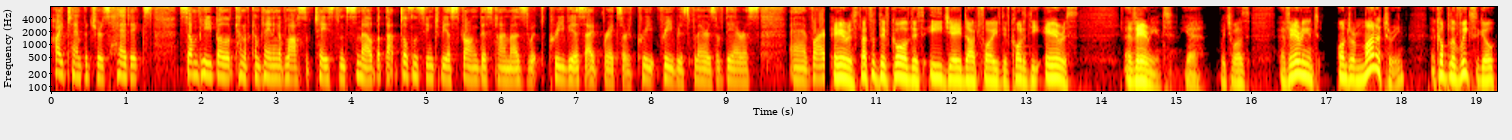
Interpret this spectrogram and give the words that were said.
High temperatures, headaches. Some people kind of complaining of loss of taste and smell, but that doesn't seem to be as strong this time as with previous outbreaks or pre- previous flares of the Eris uh, virus. Eris, that's what they've called this EG.5. They've called it the Eris variant, yeah, which was a variant under monitoring a couple of weeks ago,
